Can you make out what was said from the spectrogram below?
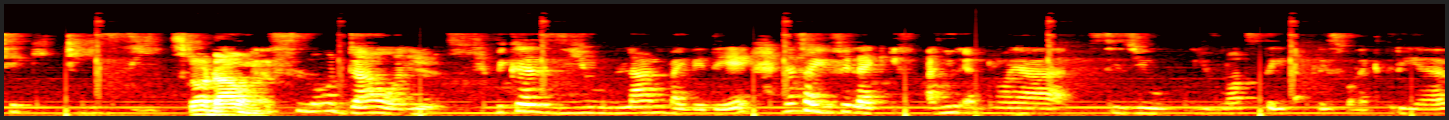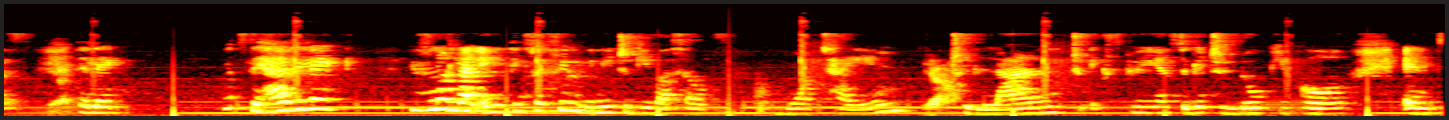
take it easy. Slow down. Slow down. Yes. Because you learn by the day. That's why you feel like if a new employer sees you you've not stayed at place for like three years, Yeah. they're like, What's the hurry? Like you've not learned anything. So I feel we need to give ourselves more time Yeah. to learn, to experience, to get to know people, and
